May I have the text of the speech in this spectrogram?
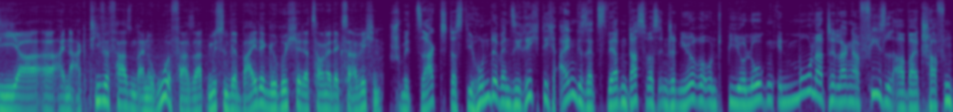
die ja äh, eine aktive Phase und eine Ruhephase hat, müssen wir beide Gerüche der Zaunerdechse erwischen. Schmidt sagt, dass die Hunde, wenn sie richtig eingesetzt werden, das, was Ingenieure und Biologen in monatelanger Fieselarbeit schaffen,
